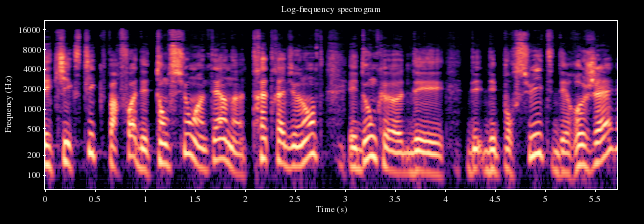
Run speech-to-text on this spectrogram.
et qui explique parfois des tensions internes très très violentes et donc euh, des, des, poursuites, des rejets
